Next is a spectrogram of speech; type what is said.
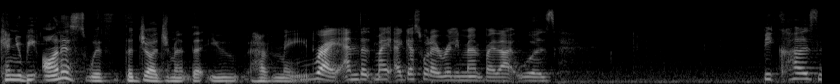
can you be honest with the judgment that you have made? Right, and that my I guess what I really meant by that was because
